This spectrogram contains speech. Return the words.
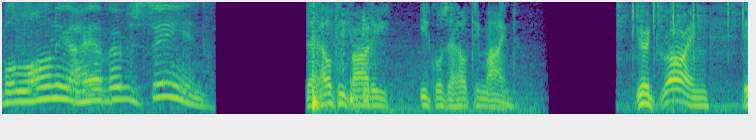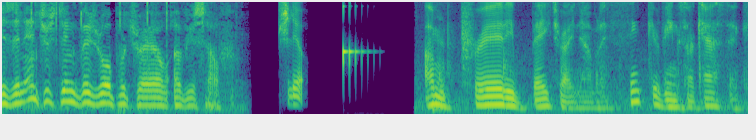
baloney I have ever seen. The healthy body equals a healthy mind. Your drawing is an interesting visual portrayal of yourself. I'm pretty baked right now, but I think you're being sarcastic.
